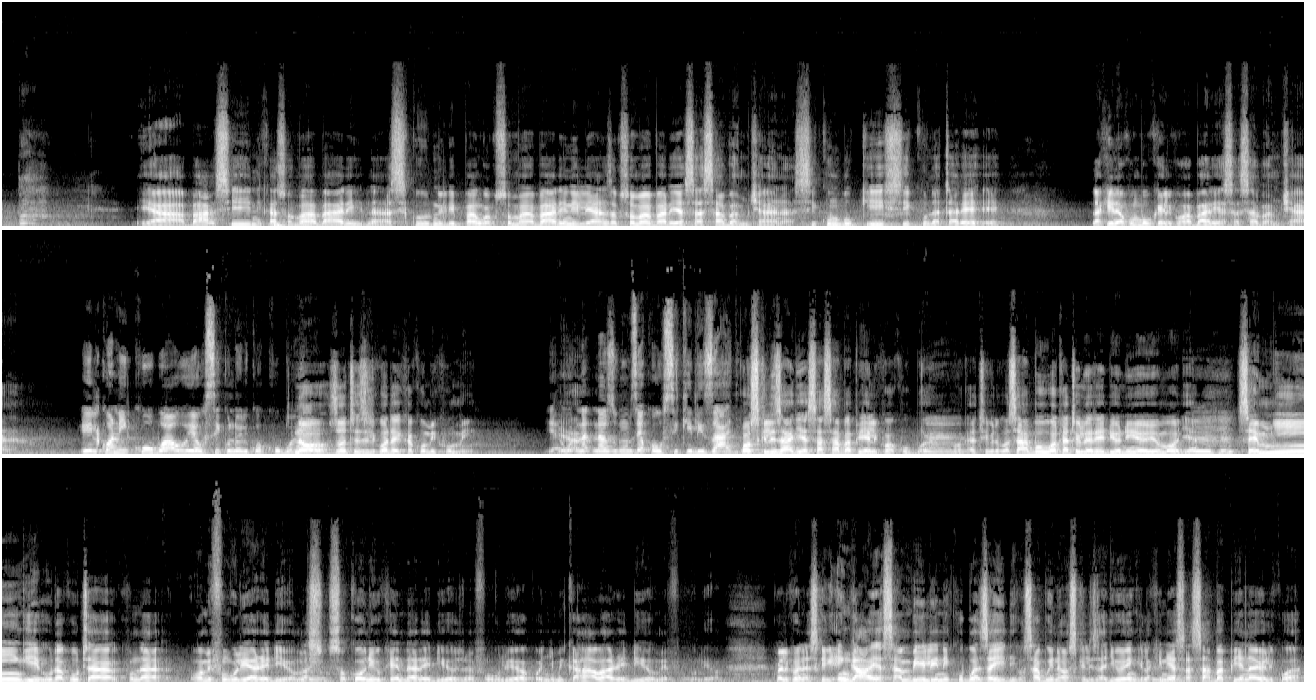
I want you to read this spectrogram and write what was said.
Ya basi nikasoma habari na siku nilipangwa kusoma habari nilianza kusoma habari ya saa saba mchana. Sikumbuki siku na tarehe lakini nakumbuka ilikuwa habari ya saa saba mchana. Ilikuwa ni kubwa au ya usiku ndo ilikuwa kubwa? No zote zilikuwa dakika kumi kumi yeah. na, nazungumzia kwa usikilizaji. Kwa usikilizaji ya saa saba pia ilikuwa kubwa mm. wakati ule. Kwa sababu wakati ule redio ni hiyo hiyo moja. Mm-hmm. sehemu nyingi unakuta kuna wamefungulia redio. Mm. sokoni ukenda redio zimefunguliwa. Kwenye mikahawa redio imefunguliwa. Kwalikuwa inasikika. Ingawa ya saa mbili ni kubwa zaidi kwa sababu ina wasikilizaji wengi lakini ya saa saba pia nayo ilikuwa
